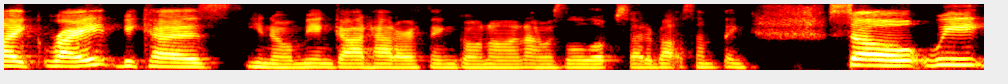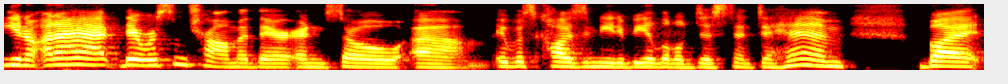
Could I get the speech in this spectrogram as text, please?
like right? Because you know me and god had our thing going on. I was a little upset about something. So we you know and i had there was some trauma there. And so um it was causing me to be a little distant to him. But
